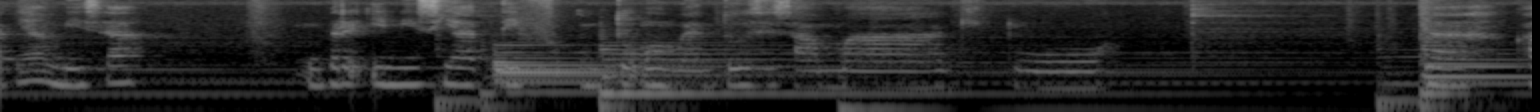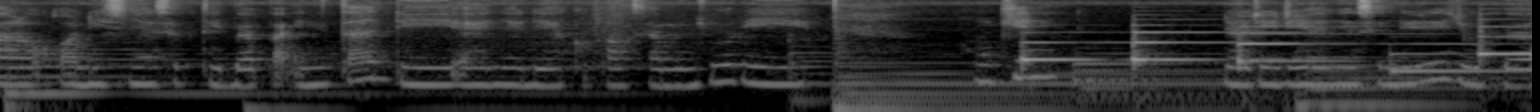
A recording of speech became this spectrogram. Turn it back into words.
masyarakatnya bisa berinisiatif untuk membantu sesama gitu. Nah kalau kondisinya seperti bapak ini tadi akhirnya dia kepaksa mencuri. Mungkin dari dianya sendiri juga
